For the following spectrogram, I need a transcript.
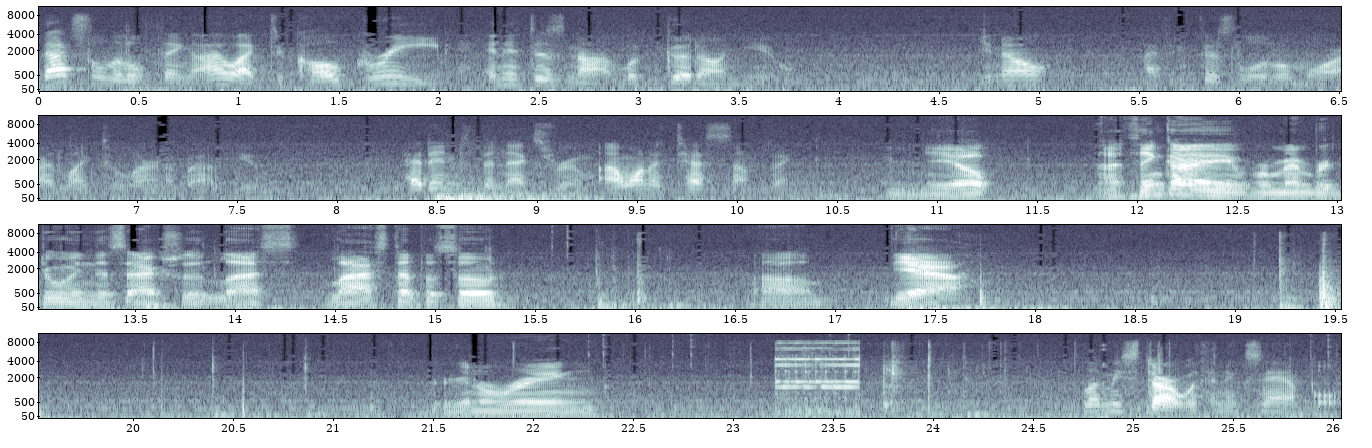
That's the little thing I like to call greed, and it does not look good on you. You know, I think there's a little more I'd like to learn about you. Head into the next room. I want to test something. Yep. I think I remember doing this actually last last episode. Um, yeah. You're gonna ring. Let me start with an example.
